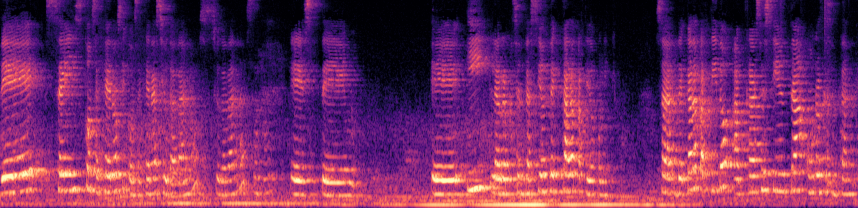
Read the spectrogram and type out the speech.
de seis consejeros y consejeras ciudadanos, ciudadanas, este, eh, y la representación de cada partido político. Sea, de cada partido acá se sienta un representante.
